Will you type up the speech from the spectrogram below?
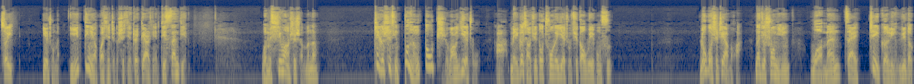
所以业主们一定要关心这个事情，这是第二点。第三点，我们希望是什么呢？这个事情不能都指望业主啊，每个小区都出个业主去告物业公司。如果是这样的话，那就说明我们在这个领域的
